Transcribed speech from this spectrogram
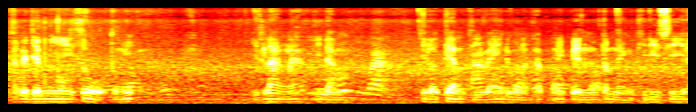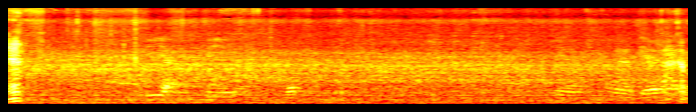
แล้วก็จะมีโซ่ตรงนี้อีกล่างนะสีดำที่เราแต้มสีไว้ให้ดูนะครับนี่เป็นตำแหน่ง TDC นะครับ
